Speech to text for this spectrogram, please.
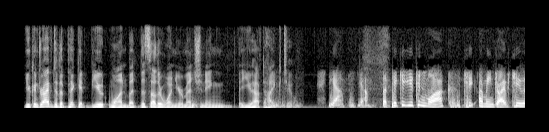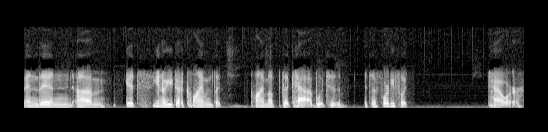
You can drive to the Pickett Butte one, but this other one you're mentioning, you have to hike to. Yeah, yeah. But Pickett you can walk to I mean drive to and then um it's you know you got to climb the climb up the cab which is it's a 40 foot tower.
